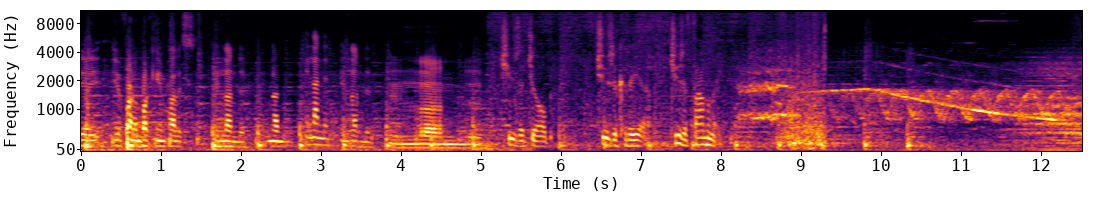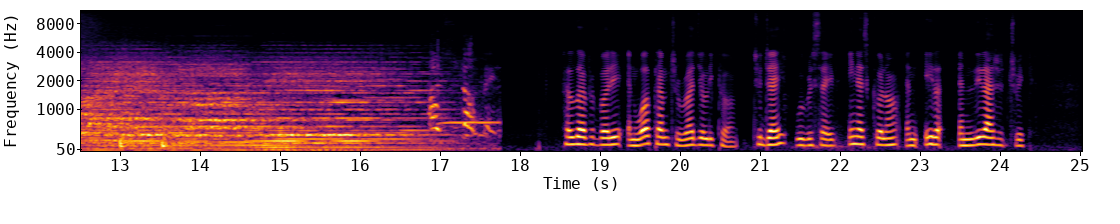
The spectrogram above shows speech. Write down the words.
you're, you're front of Buckingham Palace in London. London. In London. In London. Choose a job, choose a career, choose a family. Hello everybody and welcome to Radio Lycorn. Today we receive Ines Collin and, Il- and Lila Jutric.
